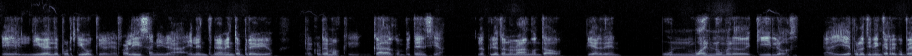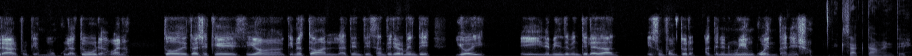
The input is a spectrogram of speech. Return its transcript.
el nivel deportivo que realizan y el entrenamiento previo. Recordemos que en cada competencia, los pilotos no lo han contado, pierden un buen número de kilos y después lo tienen que recuperar porque es musculatura. Bueno, todos detalles que, se iban, que no estaban latentes anteriormente y hoy, eh, independientemente de la edad, es un factor a tener muy en cuenta en ello. Exactamente.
